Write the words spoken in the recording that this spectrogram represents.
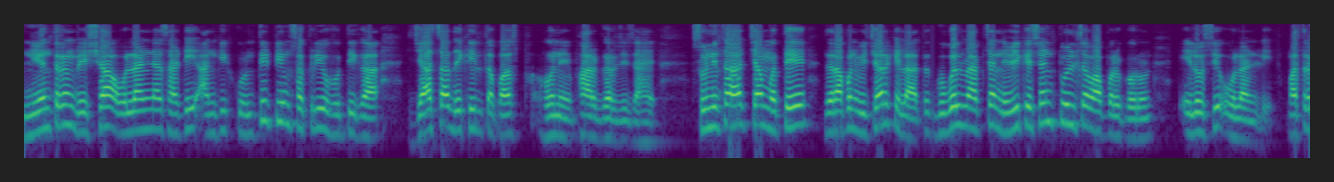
नियंत्रण रेषा ओलांडण्यासाठी आणखी कोणती टीम सक्रिय होती का? याचा देखील तपास होणे फार गरजेचे आहे. सुनीताच्या मते जर आपण विचार केला तर गुगल मॅपच्या नेव्हिगेशन टूलचा वापर करून एलओसी ओलांडली. मात्र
